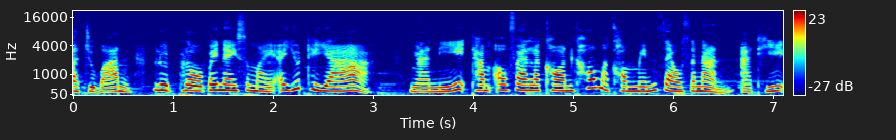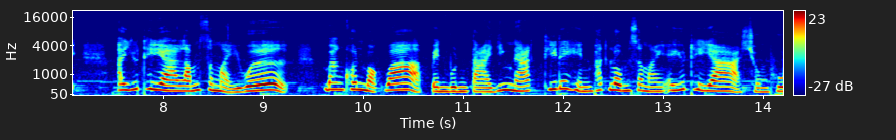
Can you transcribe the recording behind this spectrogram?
ปัจจุบัน หลุดโผล่ไปในสมัยอยุธยา งานนี้ทำเอาแฟนละครเข้ามาคอมเมนต์แซวสนั่น อาทิอยุธยาล้ำสมัยเวอร์ บางคนบอกว่าเป็นบุญตายยิ่งนักที่ได้เห็นพัดลมสมัยอยุธยาชมพู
